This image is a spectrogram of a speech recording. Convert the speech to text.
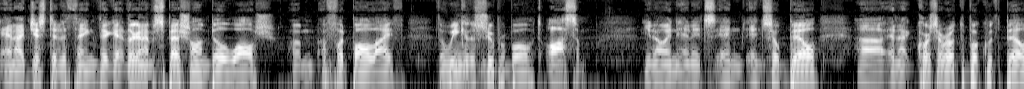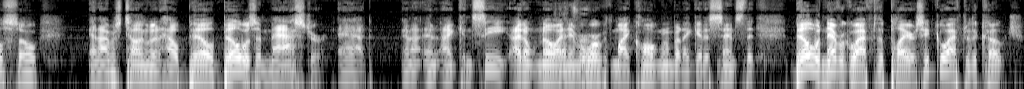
and I just did a thing. They're, they're going to have a special on Bill Walsh, um, A Football Life the week mm-hmm. of the Super Bowl. It's awesome, you know. And, and it's and and so Bill, uh, and of course I wrote the book with Bill. So, and I was telling them how Bill Bill was a master at. And I, and I can see, I don't know, That's I never worked with Mike Holmgren, but I get a sense that Bill would never go after the players. He'd go after the coach.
